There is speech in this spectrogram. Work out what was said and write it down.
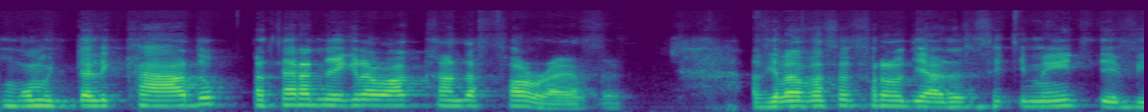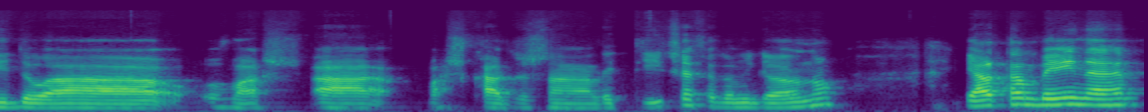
um momento delicado. Pantera Negra Wakanda Forever. As gravações foram adiadas recentemente devido a, a machucados na Letícia, se eu não me engano. E ela também, né?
